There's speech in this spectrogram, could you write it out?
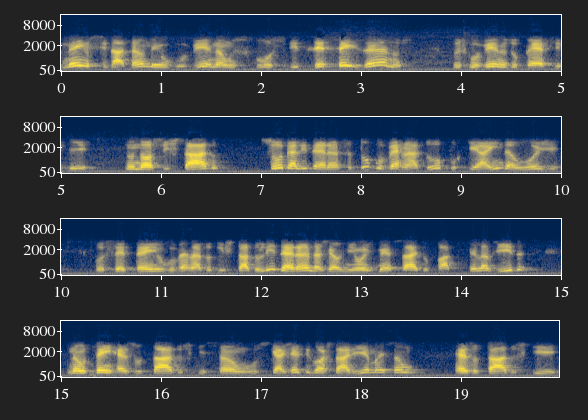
nem o cidadão, nem o governo, é um esforço de 16 anos dos governos do PSB no nosso Estado, sob a liderança do governador, porque ainda hoje você tem o governador do estado liderando as reuniões mensais do Pacto pela Vida, não tem resultados que são os que a gente gostaria, mas são resultados que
